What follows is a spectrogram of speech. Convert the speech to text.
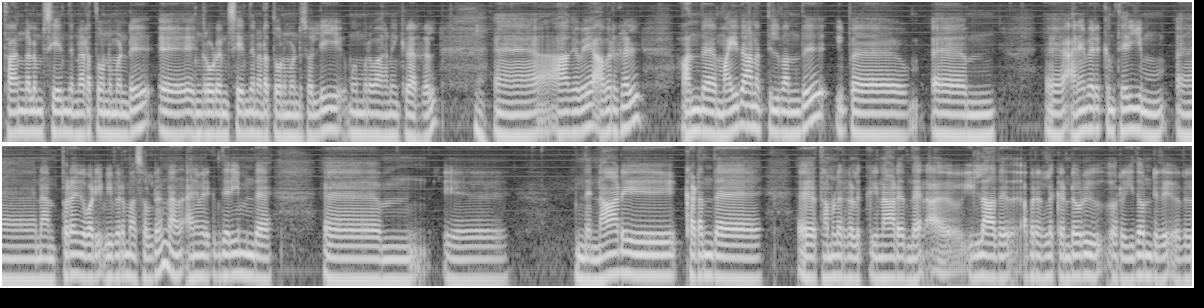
தாங்களும் சேர்ந்து நடத்தணுமென்று அஹ், எங்களுடன் சேர்ந்து நடத்தணுமென்று சொல்லி மும்முரமாக நிற்கிறார்கள். ஆகவே அவர்கள் அந்த மைதானத்தில் வந்து இப்போ அனைவருக்கும் தெரியும் நான் பிறகு வடி விவரமாக சொல்கிறேன் நான் அனைவருக்கும் தெரியும் இந்த இந்த நாடு கடந்த தமிழர்களுக்கு நாடு இந்த இல்லாத அவர்களுக்கு என்ற ஒரு ஒரு இதொன்று ஒரு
